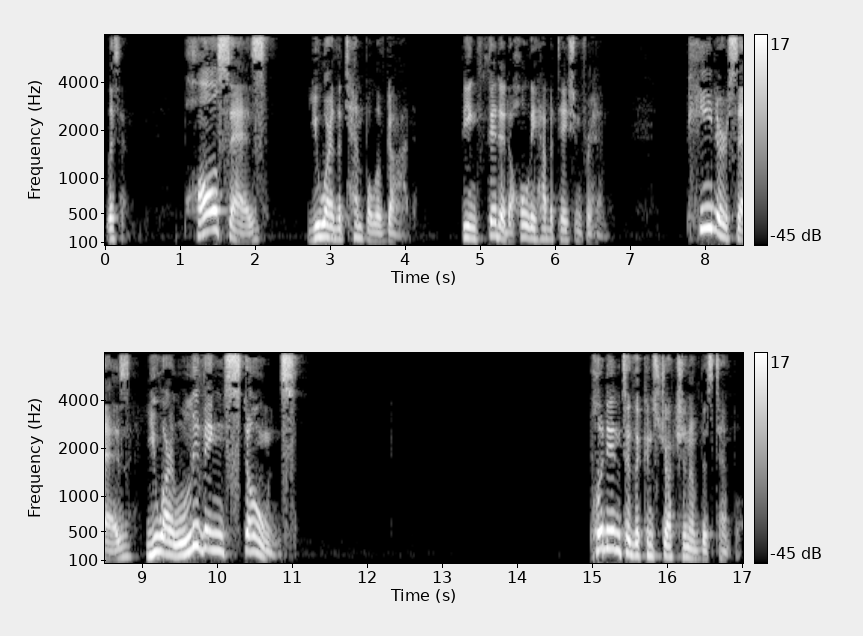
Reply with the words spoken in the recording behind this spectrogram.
Listen, Paul says you are the temple of God, being fitted a holy habitation for him. Peter says you are living stones put into the construction of this temple.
